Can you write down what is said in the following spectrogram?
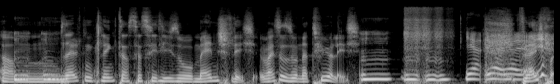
ähm, mm, selten klingt das tatsächlich so menschlich, weißt du, so natürlich. Mm, ja, ja, ja. Vielleicht, ja.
